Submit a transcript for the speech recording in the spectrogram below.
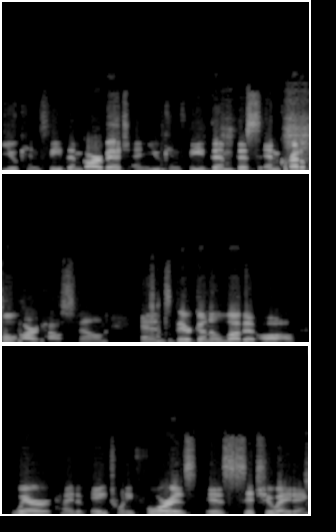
You can feed them garbage and you can feed them this incredible art house film, and they're going to love it all where kind of A24 is is situating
